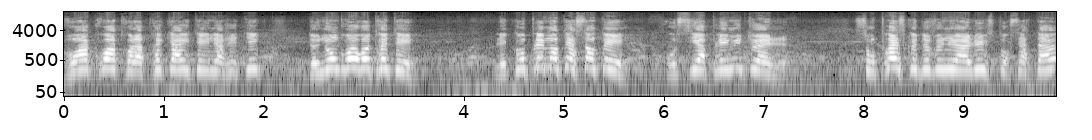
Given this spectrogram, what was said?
vont accroître la précarité énergétique de nombreux retraités. Les complémentaires santé, aussi appelés mutuelles, sont presque devenus un luxe pour certains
